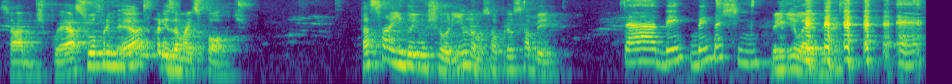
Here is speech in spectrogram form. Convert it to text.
Sabe? Tipo, é a sua primeira, é a empresa mais forte. Tá saindo aí um chorinho, não? Só para eu saber. Tá bem, bem baixinho. Bem de leve, né? é.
